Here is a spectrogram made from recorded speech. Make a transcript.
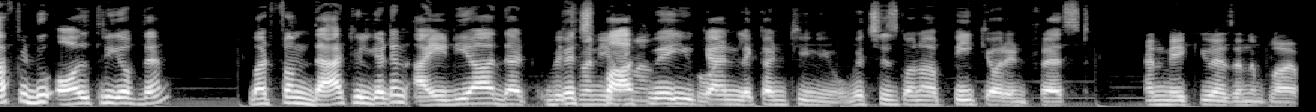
have to do all three of them, but from that you'll get an idea that Which which, one you wanna pathway you can like continue, which is gonna pique your interest. And make you as an employer.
